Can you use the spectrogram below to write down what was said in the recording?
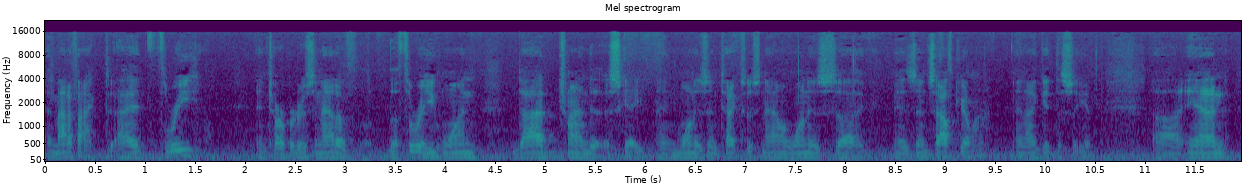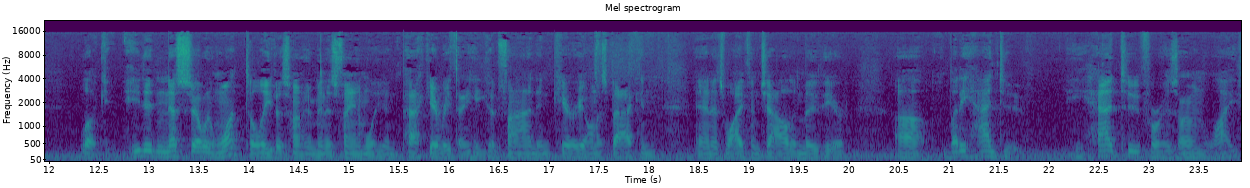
As a matter of fact, I had three interpreters, and out of the three, one died trying to escape, and one is in Texas now, and one is uh, is in South Carolina, and I get to see him. Uh, and look, he didn't necessarily want to leave his home and his family and pack everything he could find and carry on his back and, and his wife and child and move here. Uh, but he had to. He had to for his own life.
